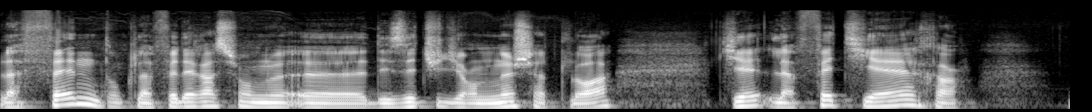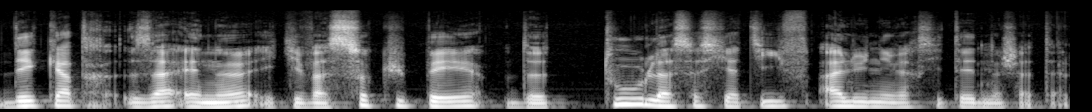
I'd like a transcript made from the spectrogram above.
La FEN, donc la Fédération euh, des étudiants neuchâtelois, qui est la fêtière des quatre ANE et qui va s'occuper de tout l'associatif à l'université de Neuchâtel.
